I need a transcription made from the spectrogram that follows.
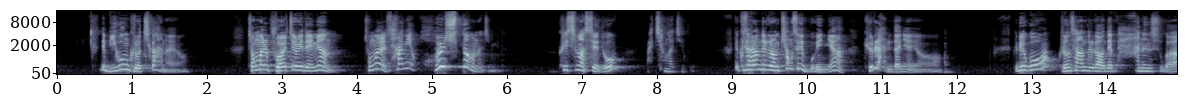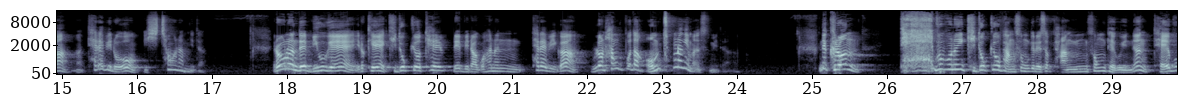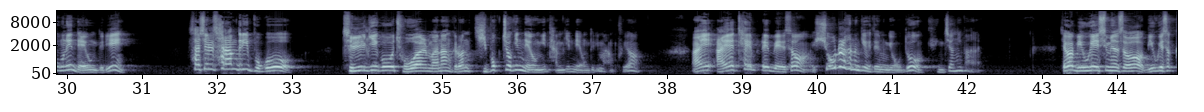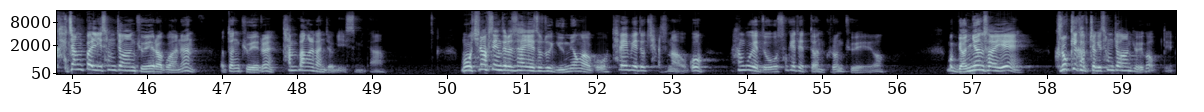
근데 미국은 그렇지가 않아요. 정말 부활절이 되면 정말 사람이 훨씬 더 많아집니다. 크리스마스에도 마찬가지고요. 근데 그 사람들이 그럼 평소에 뭐 했냐? 교회를 안 다녀요. 그리고 그런 사람들 가운데 많은 수가 테레비로 시청을 합니다. 여러분, 그런데 미국에 이렇게 기독교 테레비라고 하는 테레비가 물론 한국보다 엄청나게 많습니다. 근데 그런 대부분의 기독교 방송들에서 방송되고 있는 대부분의 내용들이 사실 사람들이 보고 즐기고 좋아할 만한 그런 기복적인 내용이 담긴 내용들이 많고요. 아예, 아예 테레비에서 쇼를 하는 게 되는 경우도 굉장히 많아요. 제가 미국에 있으면서 미국에서 가장 빨리 성장한 교회라고 하는 어떤 교회를 탐방을 간 적이 있습니다. 뭐 신학생들 사이에서도 유명하고 텔레비에도 자주 나오고 한국에도 소개됐던 그런 교회예요. 뭐 몇 년 사이에 그렇게 갑자기 성장한 교회가 없대요.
